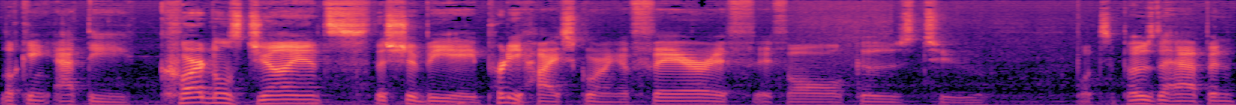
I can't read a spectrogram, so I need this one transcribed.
Looking at the Cardinals Giants, this should be a pretty high scoring affair if, if all goes to what's supposed to happen.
